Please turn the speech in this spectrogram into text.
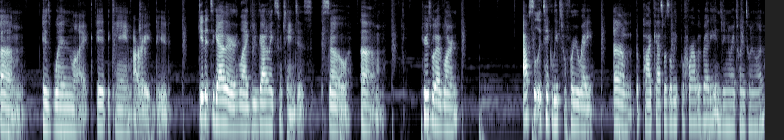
um is when like it became all right, dude get it together. Like you've got to make some changes. So, um, here's what I've learned. Absolutely take leaps before you're ready. Um, the podcast was a leap before I was ready in January 2021.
